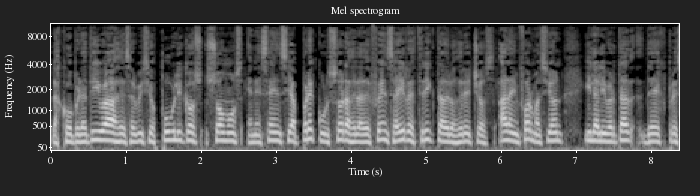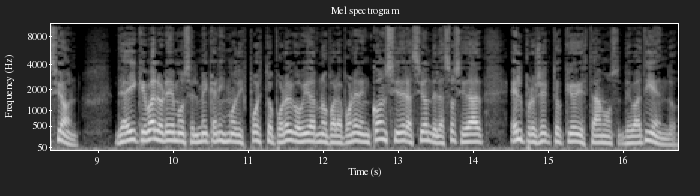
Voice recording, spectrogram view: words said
Las cooperativas de servicios públicos somos, en esencia, precursoras de la defensa irrestricta de los derechos a la información y la libertad de expresión. De ahí que valoremos el mecanismo dispuesto por el Gobierno para poner en consideración de la sociedad el proyecto que hoy estamos debatiendo.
